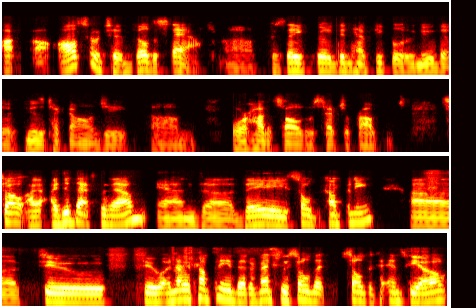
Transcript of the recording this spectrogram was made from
uh, also to build a staff because uh, they really didn't have people who knew the knew the technology um, or how to solve those types of problems. So I, I did that for them, and uh, they sold the company uh, to to another company that eventually sold it sold it to NCO,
